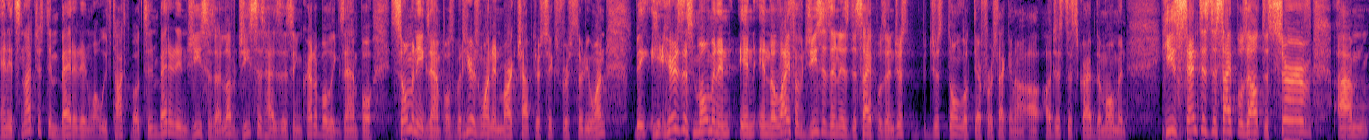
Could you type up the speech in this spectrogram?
And it's not just embedded in what we've talked about, it's embedded in Jesus. I love Jesus has this incredible example, so many examples, but here's one in Mark chapter 6, verse 31. Here's this moment in, in, in the life of Jesus and his disciples, and just, just don't look there for a second. I'll, I'll just describe the moment. He's sent his disciples out to serve. Um,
